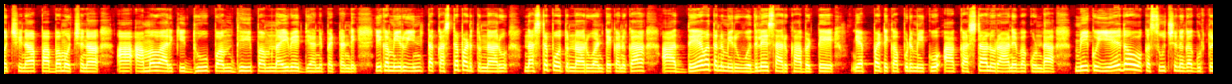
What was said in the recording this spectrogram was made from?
వచ్చినా పబ్బం వచ్చినా ఆ అమ్మవారికి ధూపం దీపం నైవేద్యాన్ని పెట్టండి. ఇక మీరు ఇంత కష్టపడుతున్నారు నష్టపోతున్నారు అంటే కనుక ఆ దేవతను మీరు వదిలేశారు కాబట్టే ఎప్పటికప్పుడు మీకు ఆ కష్టాలు రానివ్వకుండా మీకు ఏదో ఒక సూచనగా గుర్తు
